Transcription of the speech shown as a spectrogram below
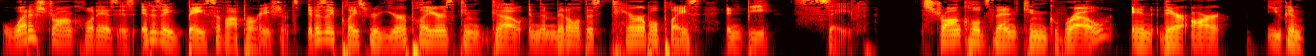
what a stronghold is, is it is a base of operations. It is a place where your players can go in the middle of this terrible place and be safe. Strongholds then can grow and there are you can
